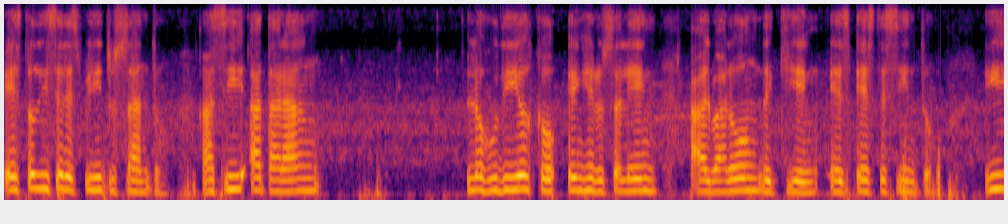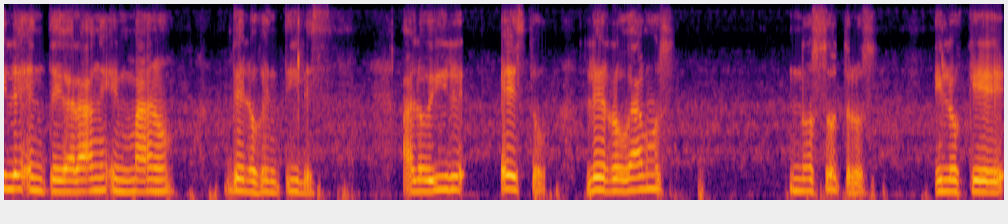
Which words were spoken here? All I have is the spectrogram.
esto dice el Espíritu Santo, así atarán los judíos en Jerusalén al varón de quien es este cinto y le entregarán en mano de los gentiles. Al oír esto, le rogamos nosotros y los que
